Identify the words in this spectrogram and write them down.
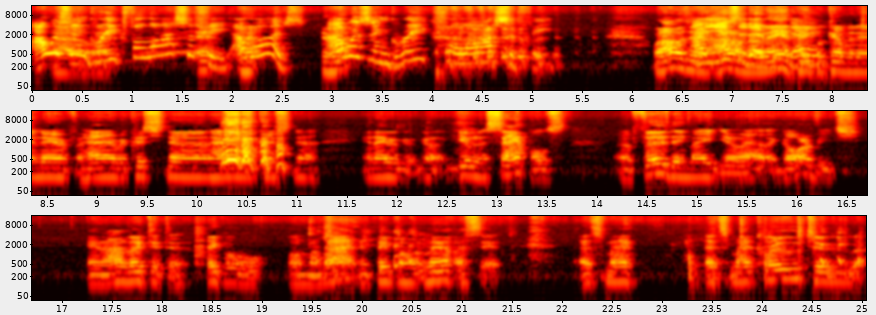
I was Uh, in Greek philosophy. I uh, was. I was in Greek philosophy. Well, I was. In, I I, use it know. every They had day. people coming in there for Hare Krishna, Hare Krishna, and they were giving us samples of food they made, you know, out of garbage. And I looked at the people on my right and people on the left. I said, "That's my, that's my clue to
